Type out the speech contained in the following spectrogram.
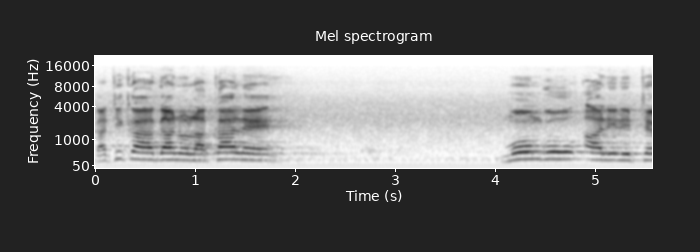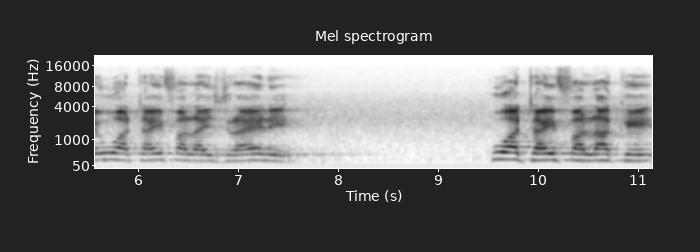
katika Agano la Kale Mungu aliliteua taifa la Israeli kuwa taifa lake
